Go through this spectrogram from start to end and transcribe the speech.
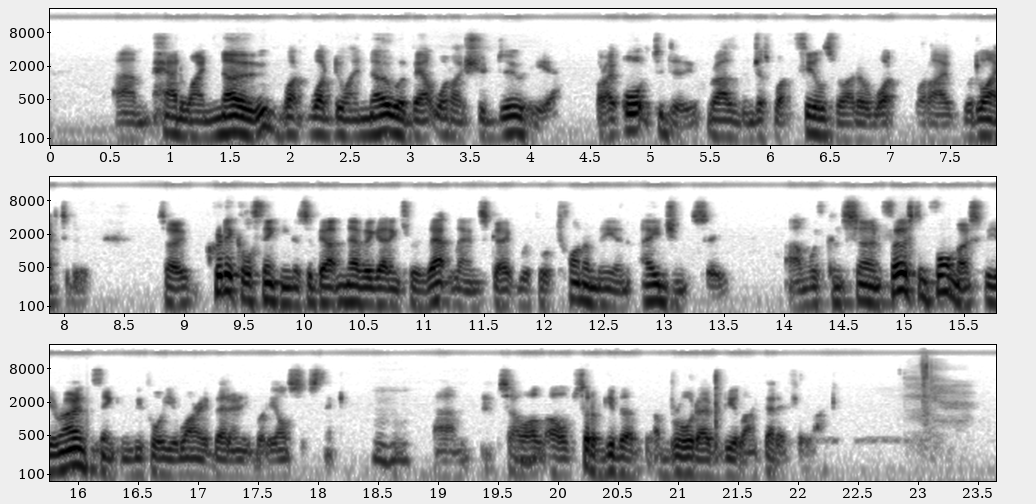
Um, how do I know what what do I know about what I should do here, what I ought to do, rather than just what feels right or what what I would like to do. So critical thinking is about navigating through that landscape with autonomy and agency, um, with concern first and foremost for your own thinking before you worry about anybody else's thinking. Mm-hmm. Um, so I'll, I'll sort of give a, a broad overview like that if you like.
